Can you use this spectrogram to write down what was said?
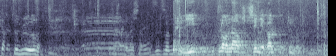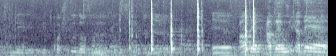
Carte bleue. Les plan large général pour tout le monde. Les, les trois chevaux. Euh, ah ben, ah ben oui, ah ben, euh,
